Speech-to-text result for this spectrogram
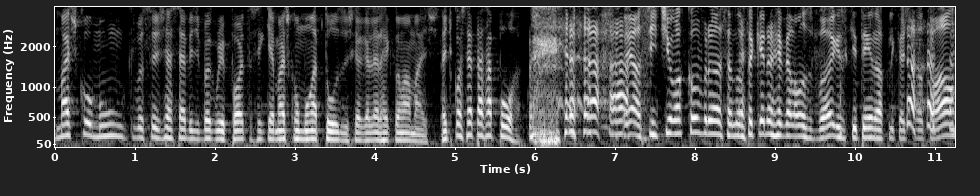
mais comum que vocês recebem de bug report, assim, que é mais comum a todos, que a galera reclama mais? Pra gente consertar essa porra. é, eu senti uma cobrança, não tô querendo revelar os bugs que tem no aplicativo atual.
